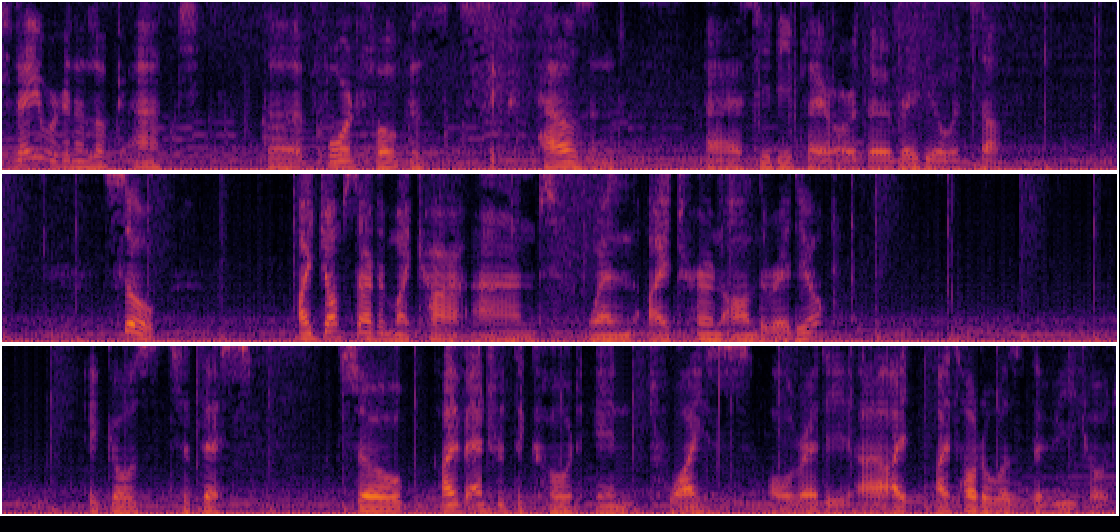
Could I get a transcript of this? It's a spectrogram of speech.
today we're going to look at the Ford Focus 6000 uh, CD player or the radio itself. So, I jump started my car and when I turn on the radio, it goes to this. So I've entered the code in twice already. Uh, I, I thought it was the V code,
